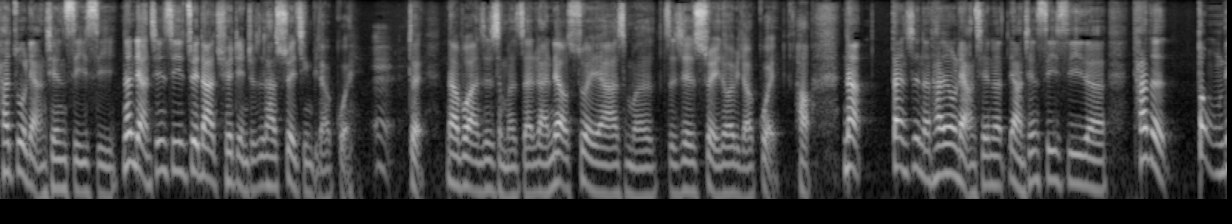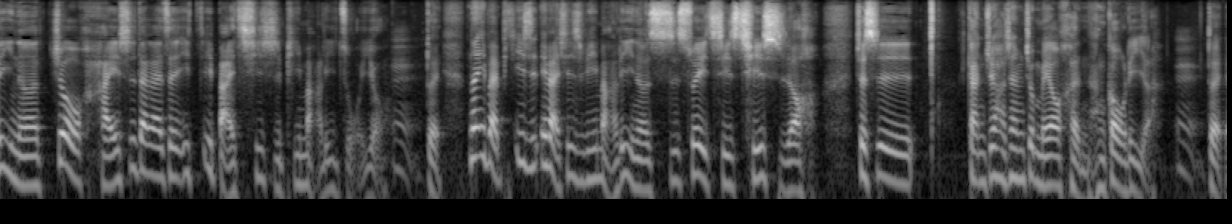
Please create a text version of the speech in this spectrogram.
它做两千 CC，那两千 CC 最大的缺点就是它税金比较贵。嗯，对，那不管是什么燃料税啊，什么这些税都会比较贵。好，那但是呢，它用两千的两千 CC 呢，它的动力呢，就还是大概在一一百七十匹马力左右。嗯，对，那一百一十一百七十匹马力呢，是所以其其实哦，就是感觉好像就没有很很够力了。嗯，对，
